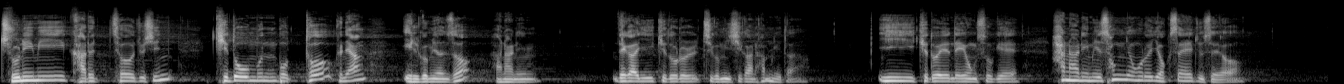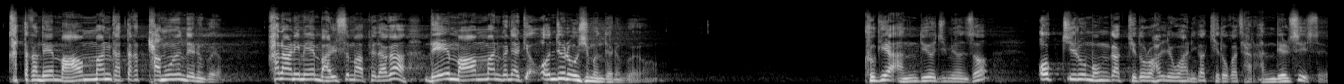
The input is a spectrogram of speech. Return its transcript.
주님이 가르쳐 주신 기도문부터 그냥 읽으면서 하나님, 내가 이 기도를 지금 이 시간 합니다. 이 기도의 내용 속에 하나님이 성령으로 역사해 주세요. 갖다가 내 마음만 갖다가 담으면 되는 거예요. 하나님의 말씀 앞에다가 내 마음만 그냥 이렇게 얹어 놓으시면 되는 거예요. 그게 안 되어지면서 억지로 뭔가 기도를 하려고 하니까 기도가 잘 안 될 수 있어요.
